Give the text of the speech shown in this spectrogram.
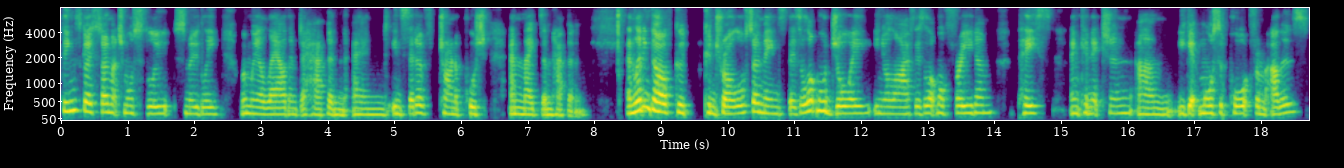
things go so much more smoothly when we allow them to happen and instead of trying to push and make them happen. And letting go of good control also means there's a lot more joy in your life, there's a lot more freedom, peace, and connection. Um, you get more support from others.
